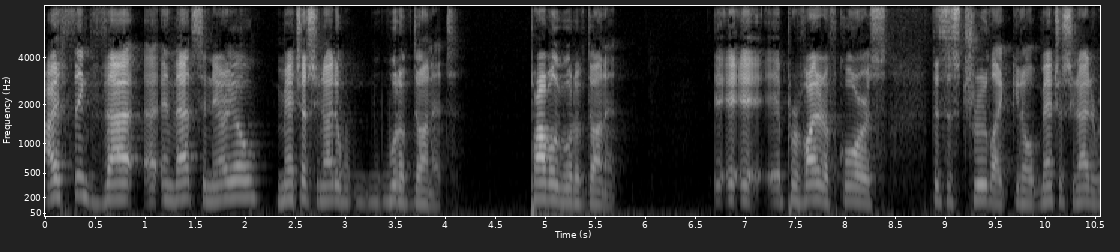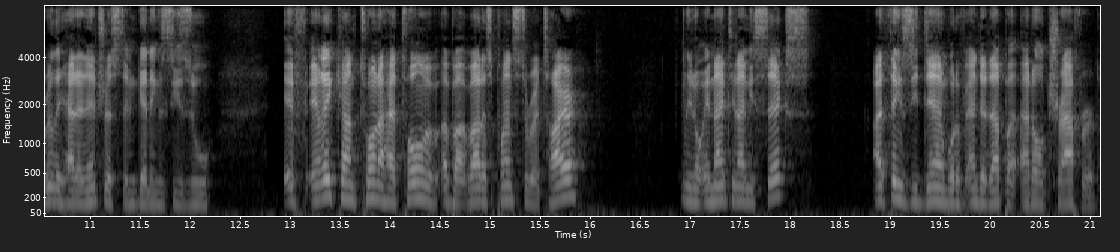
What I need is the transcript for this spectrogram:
I think that uh, in that scenario, Manchester United would have done it. Probably would have done it it, it, it provided, of course, this is true. Like you know, Manchester United really had an interest in getting Zizou. If Eric Cantona had told him about, about his plans to retire, you know, in 1996, I think Zidane would have ended up at, at Old Trafford.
